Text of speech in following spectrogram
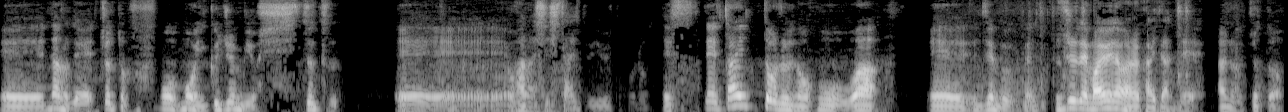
えーなので、ちょっともう、もう行く準備をしつつ、えーお話ししたいというところです。で、タイトルの方は、えー全部、途中で迷いながら書いたんで、あの、ちょっと、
